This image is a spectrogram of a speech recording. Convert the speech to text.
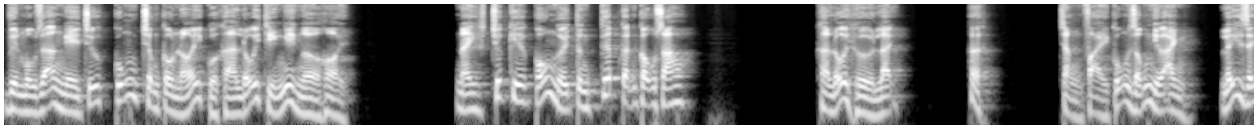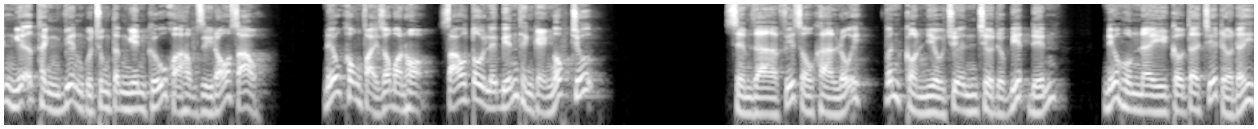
Viên mộc giã nghề chữ cũng trong câu nói của khả lỗi thì nghi ngờ hỏi. Này, trước kia có người từng tiếp cận cậu sao? Khả lỗi hừ lạnh. Chẳng phải cũng giống như anh, lấy danh nghĩa thành viên của trung tâm nghiên cứu khoa học gì đó sao? Nếu không phải do bọn họ, sao tôi lại biến thành kẻ ngốc chứ? Xem ra phía sau khả lỗi vẫn còn nhiều chuyện chưa được biết đến. Nếu hôm nay cậu ta chết ở đây,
